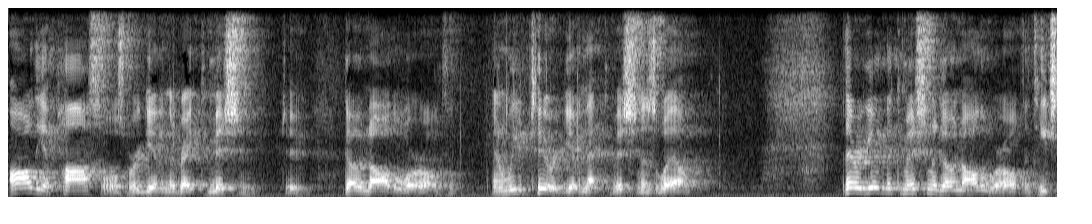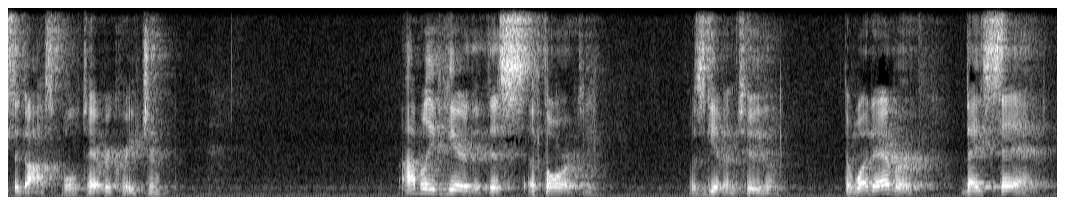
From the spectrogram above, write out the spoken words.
All the apostles were given the Great Commission to go into all the world. And we too are given that commission as well. They were given the commission to go into all the world and teach the gospel to every creature. I believe here that this authority was given to them. That whatever they said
